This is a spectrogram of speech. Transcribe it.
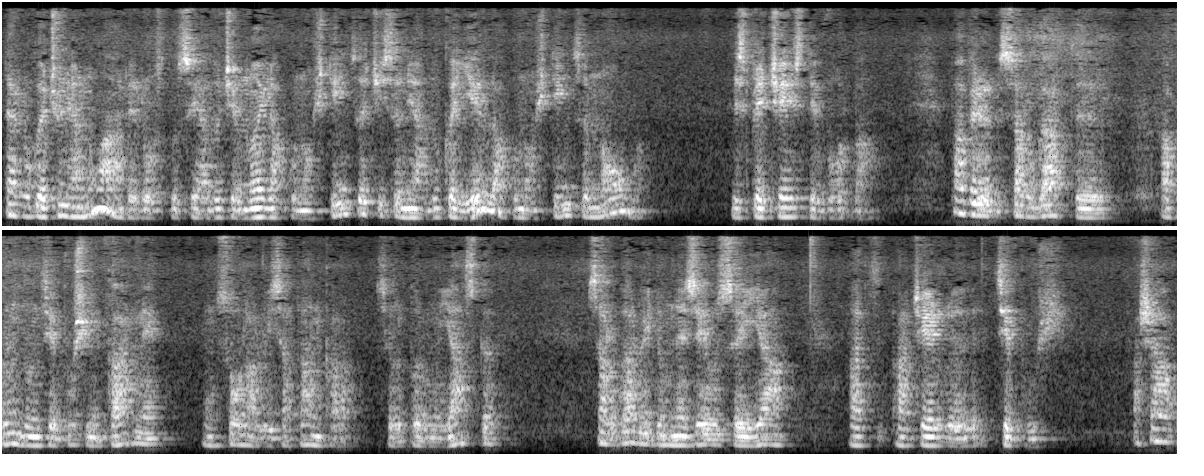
Dar rugăciunea nu are rostul să-i aducem noi la cunoștință, ci să ne aducă El la cunoștință nouă despre ce este vorba. Pavel s-a rugat, uh, având un țepuș în carne, un sol al lui Satan ca să-l părmuiască, s-a rugat lui Dumnezeu să ia acel uh, țepuș. Așa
